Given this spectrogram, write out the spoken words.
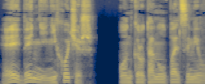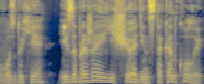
«Эй, Дэнни, не хочешь?» Он крутанул пальцами в воздухе, изображая еще один стакан колы,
